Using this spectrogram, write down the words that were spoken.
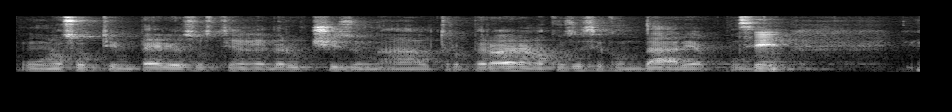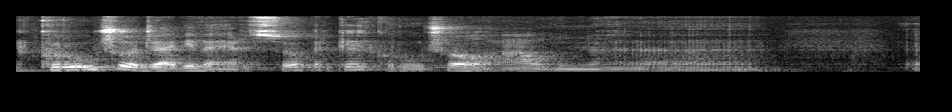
uno sotto imperio sostiene di aver ucciso un altro, però erano cose secondarie appunto. Sì il crucio già è diverso perché il crucio ha un, uh,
